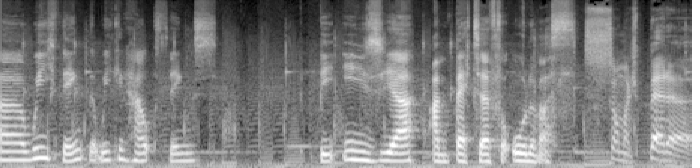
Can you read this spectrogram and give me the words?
uh, we think that we can help things be easier and better for all of us. So much better!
